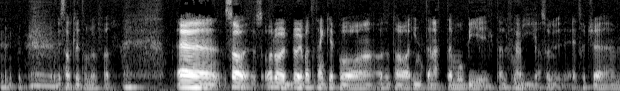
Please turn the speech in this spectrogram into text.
Vi snakket litt om det før. Uh, så, og da, da er det bare til å tenke på altså ta internett, mobiltelefoni ja. altså, Jeg tror ikke um,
